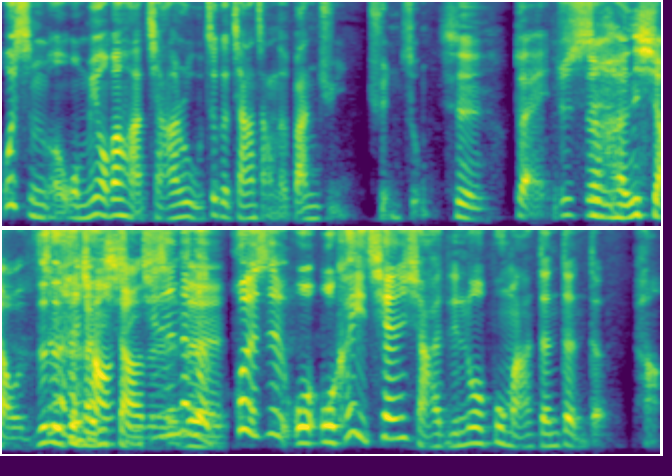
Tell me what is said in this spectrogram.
为什么我没有办法加入这个家长的班级群组？是对，就是，很小，真的很小，很小。其实那个，或者是我我可以签小孩联络簿吗？等等的。好，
